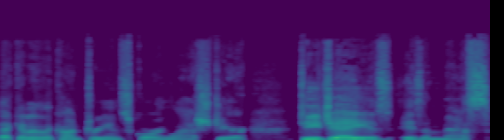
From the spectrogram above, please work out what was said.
second in the country in scoring last year. DJ is is a mess.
